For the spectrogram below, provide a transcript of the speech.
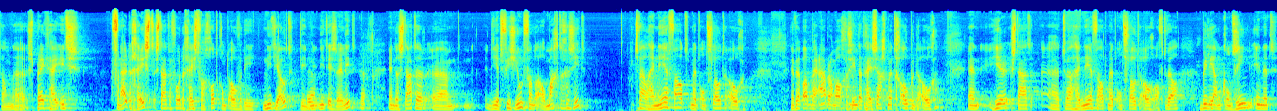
dan spreekt hij iets vanuit de geest, staat er voor, de geest van God komt over die niet-Jood, die ja. niet-Israëliet. Ja. En dan staat er, ehm, die het visioen van de Almachtige ziet, terwijl hij neervalt met ontsloten ogen. En we hebben bij Abraham al gezien dat hij zag met geopende ogen. En hier staat, uh, terwijl hij neervalt met ontsloten ogen, oftewel Biliam kon zien in het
